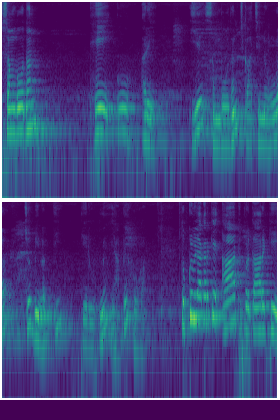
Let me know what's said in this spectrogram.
संबोधन, हे ओ अरे, ये संबोधन का चिन्ह होगा जो विभक्ति के रूप में यहाँ पे होगा। तो कुल मिलाकर के आठ प्रकार के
